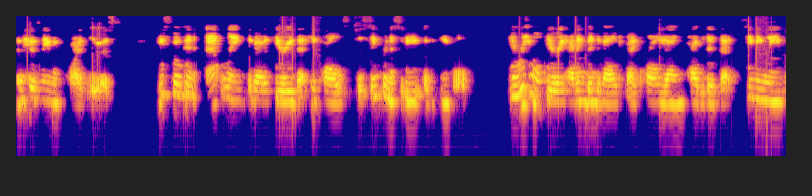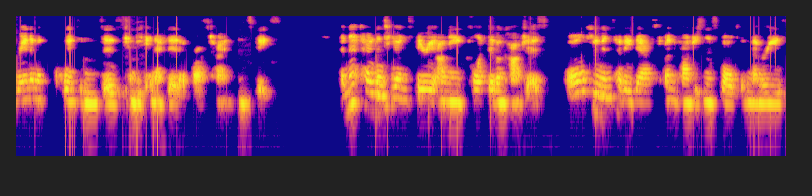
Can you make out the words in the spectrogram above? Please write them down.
and his name is Clyde Lewis. He's spoken at length about a theory that he calls the synchronicity of evil. The original theory, having been developed by Carl Jung, posited that seemingly random coincidences can be connected across time and space. And that ties into Jung's theory on the collective unconscious. All humans have a vast unconsciousness vault of memories,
